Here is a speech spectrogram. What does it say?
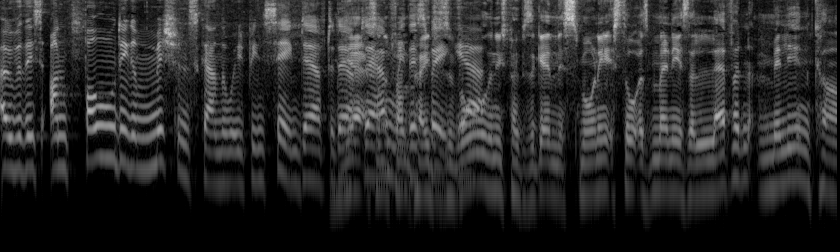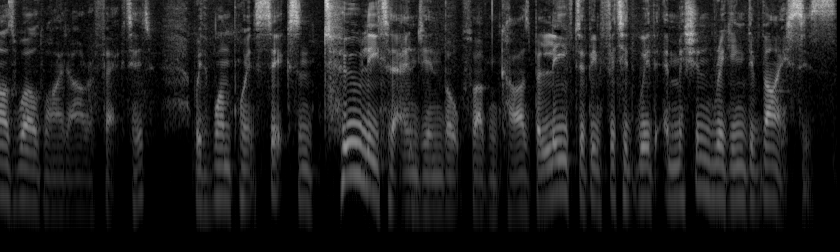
over this unfolding emission scandal that we've been seeing day after day yeah, after day, it's on the front pages week? of all the newspapers again this morning. It's thought as many as 11 million cars worldwide are affected, with 1.6 and 2 litre engine Volkswagen cars believed to have been fitted with emission rigging devices.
